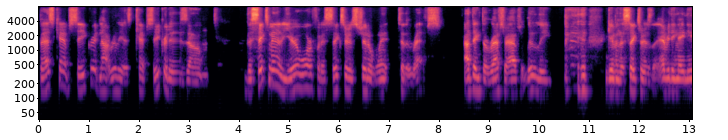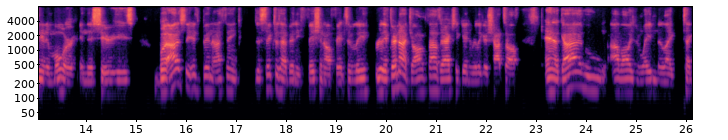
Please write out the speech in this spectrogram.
best kept secret, not really as kept secret, is um the six man of the year award for the Sixers should have went to the refs. I think the refs are absolutely giving the Sixers everything they needed and more in this series. But honestly, it's been I think the Sixers have been efficient offensively. Really, if they're not drawing fouls, they're actually getting really good shots off. And a guy who I've always been waiting to like take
